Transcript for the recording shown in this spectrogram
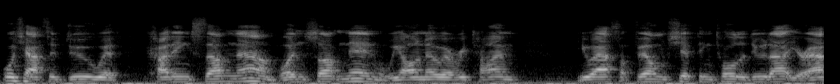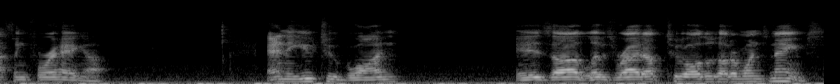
which has to do with cutting something out and putting something in. We all know every time you ask a film shifting tool to do that you're asking for a hang up and the youtube one is uh, lives right up to all those other ones names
